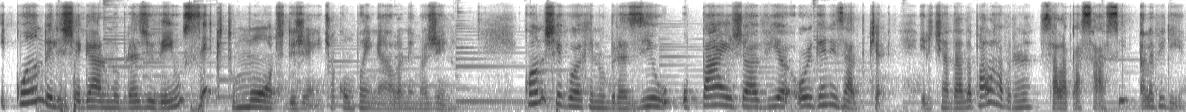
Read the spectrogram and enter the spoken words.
E quando eles chegaram no Brasil, veio um secto, um monte de gente acompanhá-la, né? Imagina. Quando chegou aqui no Brasil, o pai já havia organizado, porque ele tinha dado a palavra, né? Se ela passasse, ela viria.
